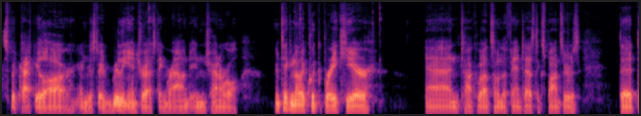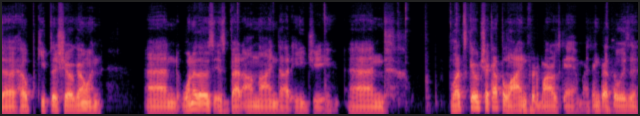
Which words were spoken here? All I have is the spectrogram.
spectacular and just a really interesting round in general, we're going to take another quick break here and talk about some of the fantastic sponsors that uh, help keep this show going. And one of those is betonline.ag. And let's go check out the line for tomorrow's game. I think that's always a,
